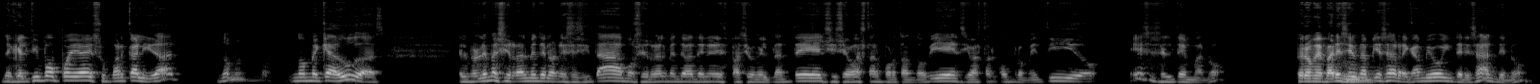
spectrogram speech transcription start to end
De que el tipo puede sumar calidad, no, no me queda dudas. El problema es si realmente lo necesitamos, si realmente va a tener espacio en el plantel, si se va a estar portando bien, si va a estar comprometido. Ese es el tema, ¿no? Pero me parece una Mm. pieza de recambio interesante, ¿no? O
